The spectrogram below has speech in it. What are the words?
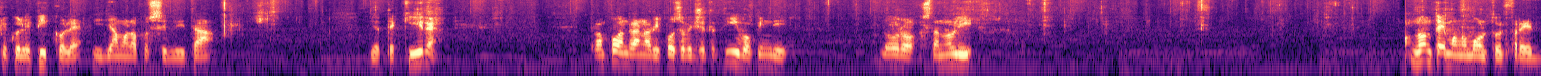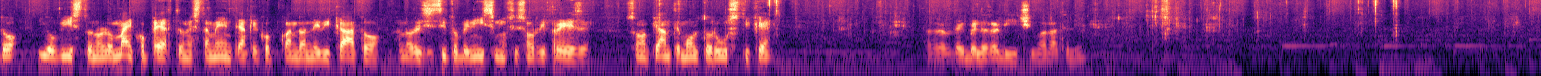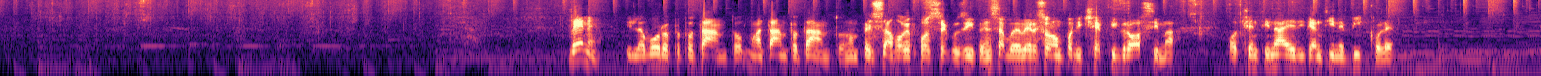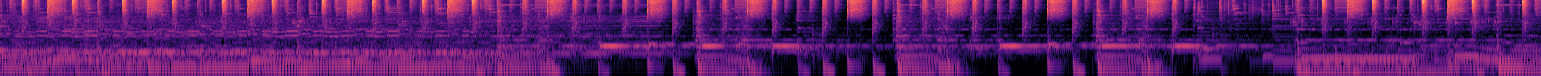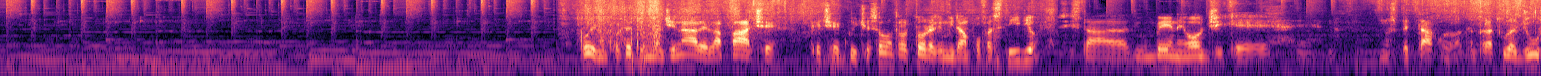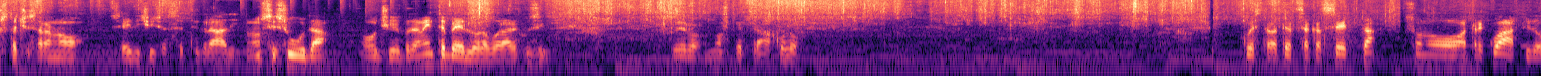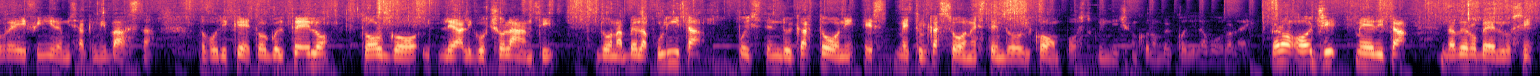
anche quelle piccole gli diamo la possibilità di attecchire. Tra un po' andranno a riposo vegetativo quindi loro stanno lì. Non temono molto il freddo io ho visto, non le ho mai coperte onestamente anche quando ha nevicato hanno resistito benissimo, si sono riprese. Sono piante molto rustiche. Che belle radici, guardate lì Bene, il lavoro è proprio tanto, ma tanto tanto, non pensavo che fosse così, pensavo di avere solo un po' di ceppi grossi, ma ho centinaia di piantine piccole Voi non potete immaginare la pace che c'è qui, c'è solo un trattore che mi dà un po' fastidio, si sta di un bene oggi che è uno spettacolo, la temperatura giusta, ci saranno 16-17 gradi, non si suda, oggi è veramente bello lavorare così, davvero uno spettacolo. Questa è la terza cassetta, sono a tre quarti, dovrei finire, mi sa che mi basta, dopodiché tolgo il telo tolgo le ali gocciolanti, do una bella pulita, poi stendo i cartoni e metto il cassone e stendo il compost, quindi c'è ancora un bel po' di lavoro lei. Però oggi merita, davvero bello, sì.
